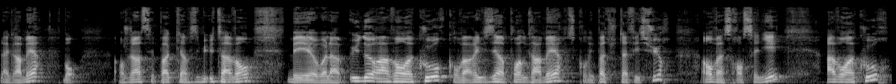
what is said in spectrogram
la grammaire. Bon, en général, c'est pas 15 minutes avant, mais voilà, une heure avant un cours qu'on va réviser un point de grammaire, parce qu'on n'est pas tout à fait sûr. On va se renseigner avant un cours.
